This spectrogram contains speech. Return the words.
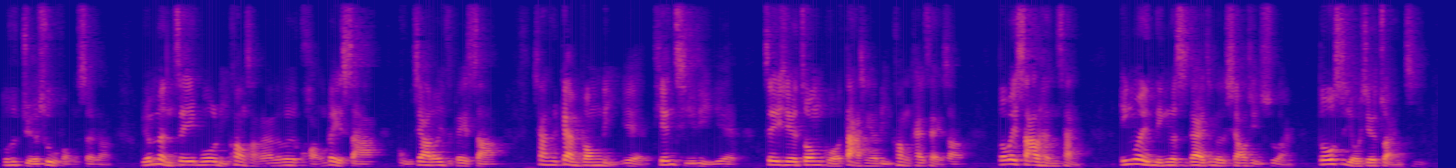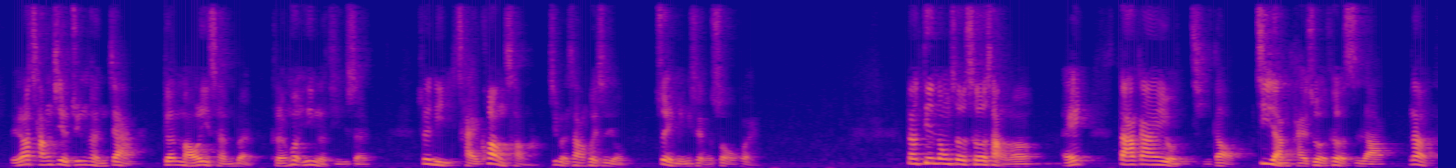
都是绝处逢生啊。原本这一波锂矿厂商都是狂被杀，股价都一直被杀，像是赣锋锂业、天齐锂业这一些中国大型的锂矿开采商都被杀得很惨，因为宁德时代这个消息出来，都是有一些转机，等到长期的均衡价。跟毛利成本可能会一定的提升，所以你采矿厂啊，基本上会是有最明显的受惠。那电动车车厂呢？诶，大家刚才有提到，既然排除了特斯拉，那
